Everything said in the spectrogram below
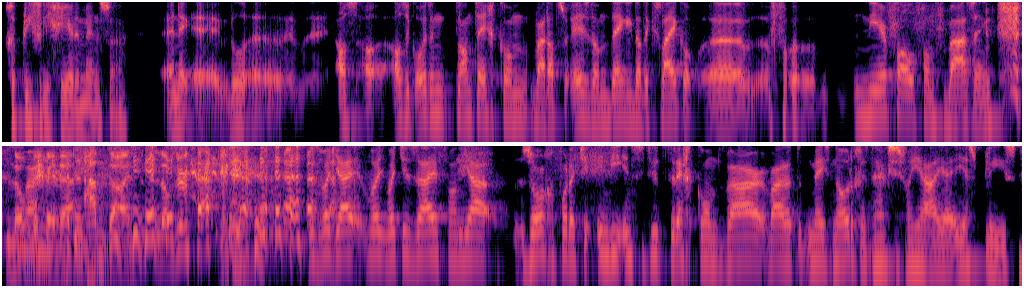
geprivilegeerde mensen. En ik, ik bedoel, uh, als, als ik ooit een klant tegenkom waar dat zo is, dan denk ik dat ik gelijk op uh, neerval van verbazing. Loop me binnen, dus, I'm done. Loop weer weg. dus wat, jij, wat, wat je zei van ja, zorg ervoor dat je in die instituut terechtkomt waar, waar het het meest nodig is. Dan heb ik zoiets van ja, ja, yes please.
